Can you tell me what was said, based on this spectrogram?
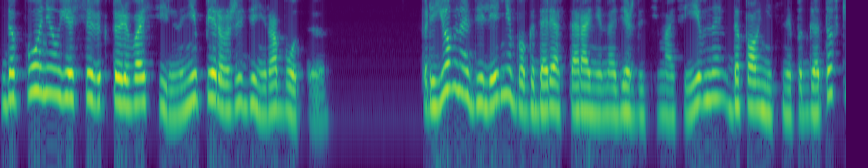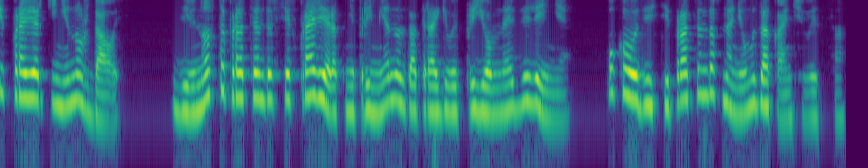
«Да понял я все, Виктория Васильевна, не первый же день работаю». Приемное отделение, благодаря стараниям Надежды Тимофеевны, в дополнительной подготовке к проверке не нуждалось. 90% всех проверок непременно затрагивают приемное отделение, около 10% на нем и заканчивается.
